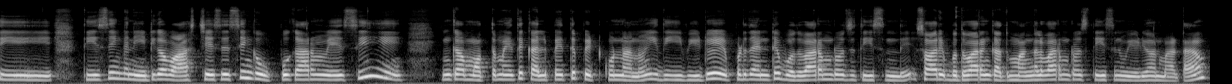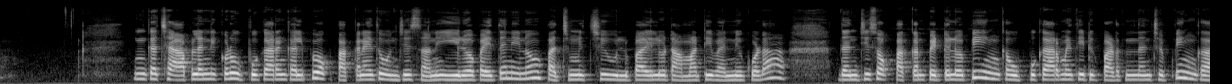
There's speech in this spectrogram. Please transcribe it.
తీ తీసి ఇంకా నీట్గా వాష్ చేసేసి ఇంకా ఉప్పు కారం వేసి ఇంకా మొత్తం అయితే కలిపి అయితే పెట్టుకున్నాను. ఇది ఈ వీడియో ఎప్పుడుదంటే బుధవారం రోజు తీసింది. సారీ బుధవారం కాదు మంగళవారం రోజు తీసిన వీడియో అనమాట ఇంకా చేపలన్నీ కూడా ఉప్పు కారం కలిపి ఒక పక్కన అయితే ఉంచేసాను. ఈలోపు అయితే నేను పచ్చిమిర్చి ఉల్లిపాయలు టమాటా ఇవన్నీ కూడా దంచేసి ఒక పక్కన పెట్టేలోపు ఇంకా ఉప్పు కారం అయితే ఇటుకు పడుతుందని చెప్పి ఇంకా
